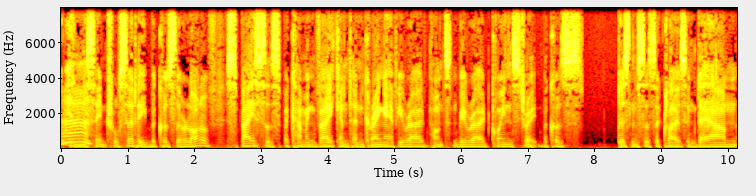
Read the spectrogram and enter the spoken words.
in the ah. central city because there are a lot of spaces becoming vacant in Karangahape Road, Ponsonby Road, Queen Street because businesses are closing down,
